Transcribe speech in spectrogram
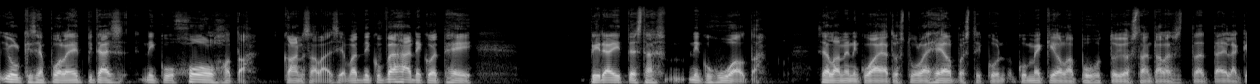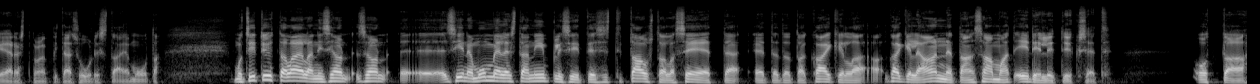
julkisen puolen ei pitäisi niin kuin holhota kansalaisia, vaan niin kuin vähän niin kuin, että hei, pidä itsestä niin kuin huolta. Sellainen niin kuin ajatus tulee helposti, kun, kun mekin ollaan puhuttu jostain tällaisesta, että eläkejärjestelmä pitäisi uudistaa ja muuta. Mutta sitten yhtä lailla, niin se on, se on, äh, siinä mun mielestä on implisiittisesti taustalla se, että, että tota kaikilla, kaikille annetaan samat edellytykset ottaa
